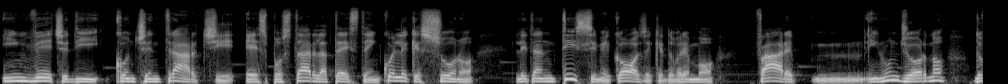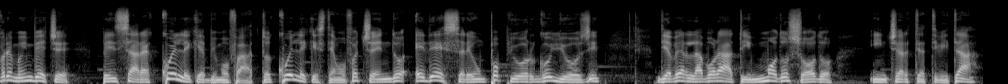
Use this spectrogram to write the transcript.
invece di concentrarci e spostare la testa in quelle che sono le tantissime cose che dovremmo fare mm, in un giorno, dovremmo invece pensare a quelle che abbiamo fatto, a quelle che stiamo facendo ed essere un po' più orgogliosi di aver lavorato in modo sodo in certe attività.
